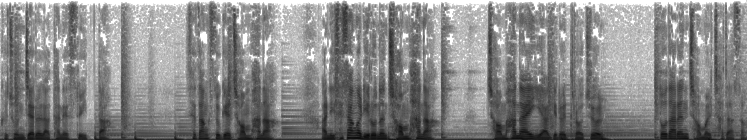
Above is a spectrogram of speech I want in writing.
그 존재를 나타낼 수 있다. 세상 속의 점 하나, 아니 세상을 이루는 점 하나, 점 하나의 이야기를 들어줄 또 다른 점을 찾아서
